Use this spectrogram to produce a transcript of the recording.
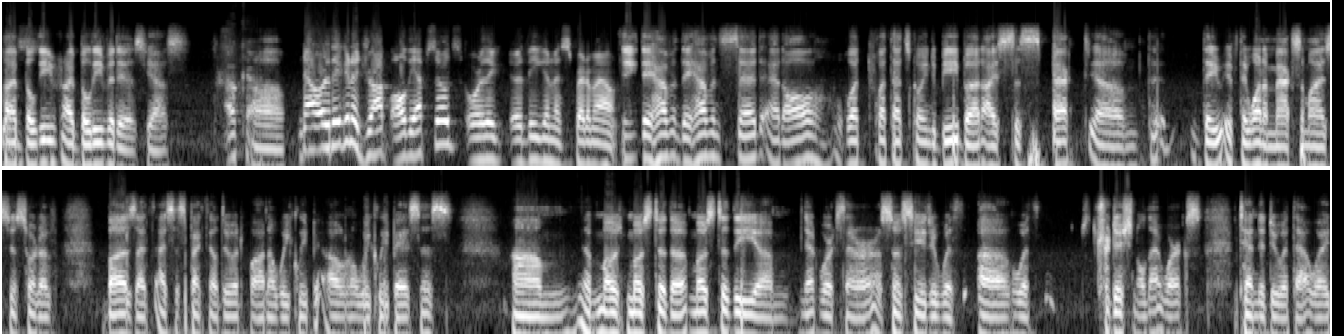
I believe I believe it is yes. Okay. Uh, Now, are they going to drop all the episodes, or are they are they going to spread them out? They, they haven't they haven't said at all what what that's going to be, but I suspect um, th- they if they want to maximize just sort of buzz, I, I suspect they'll do it on a weekly on a weekly basis. Um, most most of the most of the um, networks that are associated with uh, with traditional networks tend to do it that way.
